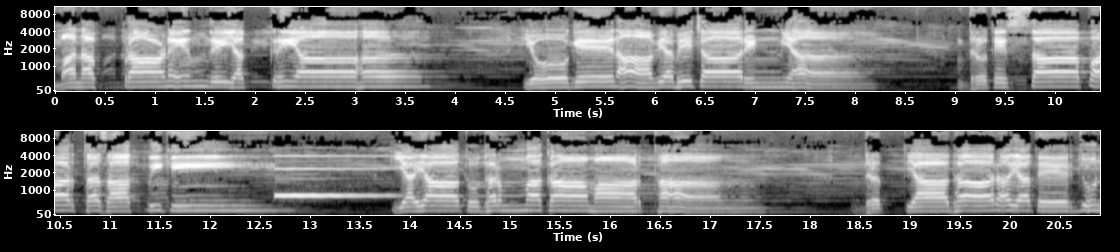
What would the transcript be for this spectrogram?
मनः प्राणेन्द्रियक्रियाः। योगेनाव्यभिचारिण्या धृतिः सा पार्थसात्विकी। यया तु धर्मकामार्थान् धृत्याधारयतेऽर्जुन।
